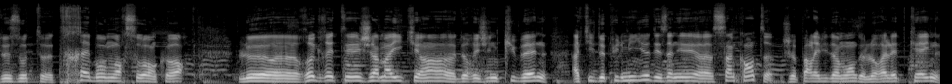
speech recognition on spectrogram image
deux autres très beaux morceaux encore. Le euh, regretté jamaïcain euh, d'origine cubaine, actif depuis le milieu des années euh, 50. Je parle évidemment de Laurel Ed Kane.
